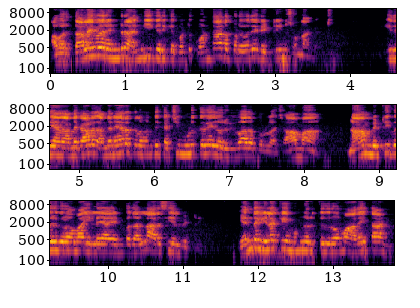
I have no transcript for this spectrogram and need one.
அவர் தலைவர் என்று அங்கீகரிக்கப்பட்டு கொண்டாடப்படுவதே வெற்றின்னு சொன்னாங்க. இது அந்த- அந்த கால அந்த நேரத்துல வந்து கட்சி முழுக்கவே இது ஒரு விவாத பொருளாச்சு. ஆமா நாம் வெற்றி பெறுகிறோமா இல்லையா என்பதல்ல அரசியல் வெற்றி. எந்த இலக்கை முன்னிறுத்துகிறோமோ அதைத்தான்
